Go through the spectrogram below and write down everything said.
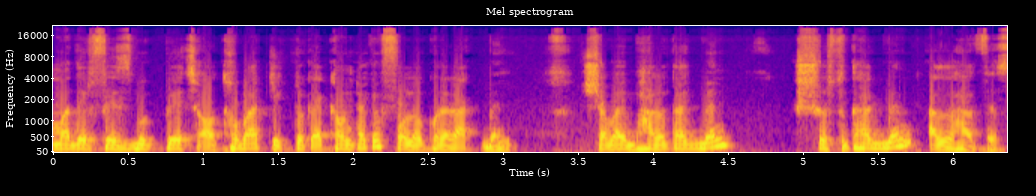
আমাদের ফেসবুক পেজ অথবা টিকটক অ্যাকাউন্টটাকে ফলো করে রাখবেন। সবাই ভালো থাকবেন, সুস্থ থাকবেন। আল্লাহ হাফেজ।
